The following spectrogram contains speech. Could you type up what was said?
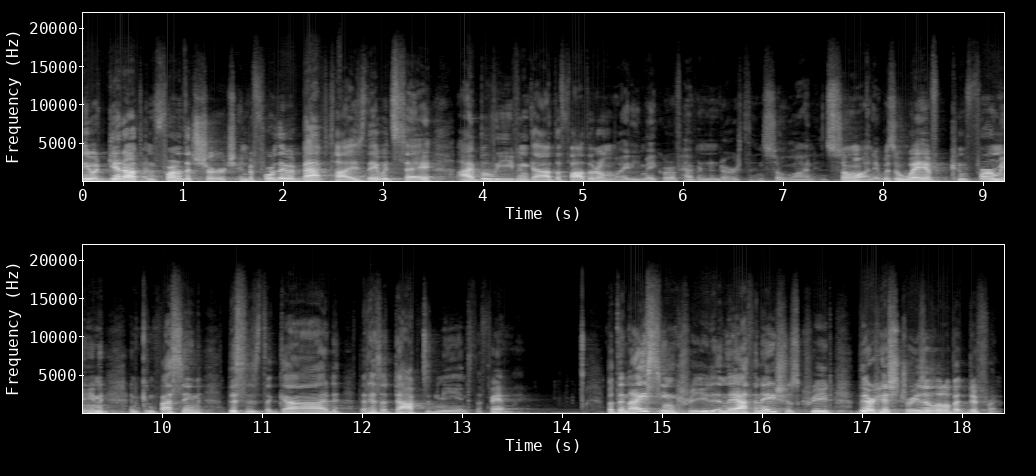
they would get up in front of the church, and before they would baptize, they would say, I believe in God the Father Almighty, maker of heaven and earth, and so on and so on. It was a way of confirming and confessing, this is the God that has adopted me into the family. But the Nicene Creed and the Athanasius Creed, their history is a little bit different.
